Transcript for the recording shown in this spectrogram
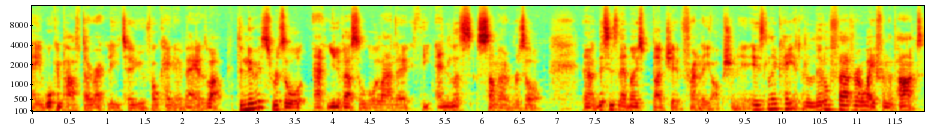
a walking path directly to Volcano Bay as well. The newest resort at Universal Orlando is the Endless Summer Resort. Now, this is their most budget friendly option. It is located a little further away from the parks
